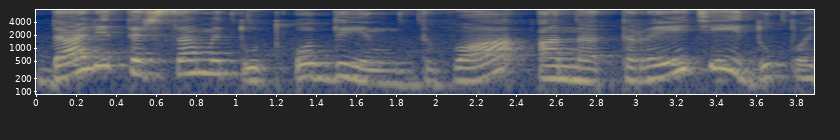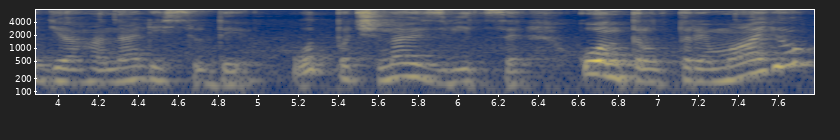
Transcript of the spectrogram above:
Далі те ж саме тут 1, 2, а на третій йду по діагоналі сюди. От починаю звідси. Ctrl тримаю.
